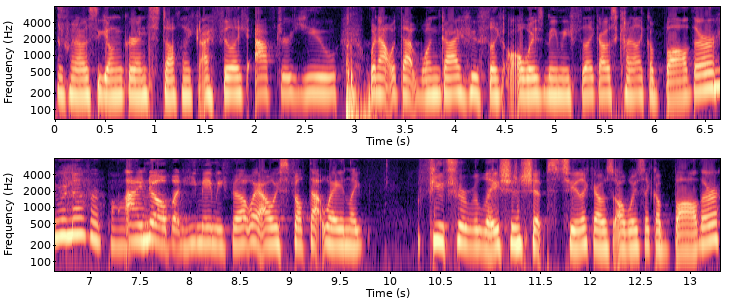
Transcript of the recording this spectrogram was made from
like when I was younger and stuff. Like I feel like after you went out with that one guy who like always made me feel like I was kind of like a bother. you were never bothered. I know, but he made me feel that way. I always felt that way and like future relationships too. Like I was always like a bother,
